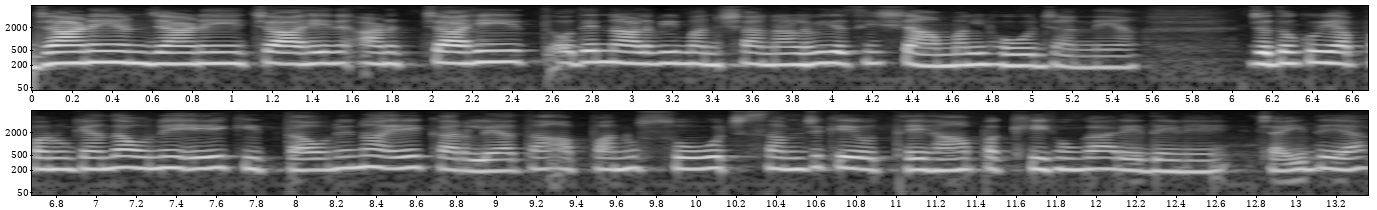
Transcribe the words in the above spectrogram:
ਜਾਣੇ ਅਣਜਾਣੇ ਚਾਹੇ ਅਣਚਾਹੀ ਉਹਦੇ ਨਾਲ ਵੀ ਮਨਸ਼ਾ ਨਾਲ ਵੀ ਅਸੀਂ ਸ਼ਾਮਲ ਹੋ ਜਾਂਦੇ ਆ ਜਦੋਂ ਕੋਈ ਆਪਾਂ ਨੂੰ ਕਹਿੰਦਾ ਉਹਨੇ ਇਹ ਕੀਤਾ, ਉਹਨੇ ਨਾ ਇਹ ਕਰ ਲਿਆ, ਤਾਂ ਆਪਾਂ ਨੂੰ ਸੋਚ ਸਮਝ ਕੇ ਉੱਥੇ ਹਾਂ ਪੱਖੀ ਹੁੰਗਾਰੇ ਦੇਣੇ ਚਾਹੀਦੇ ਆ।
